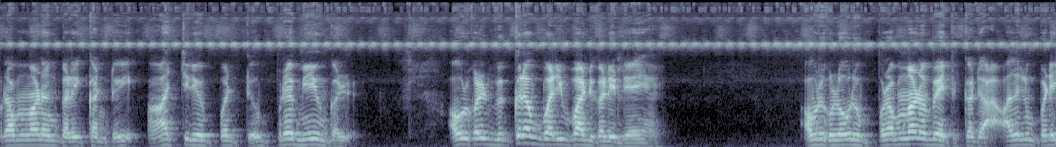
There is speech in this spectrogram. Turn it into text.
பிரமாணங்களை கண்டு ஆச்சரியப்பட்டு பிரமியுங்கள். அவர்கள் விக்கிரம் வழிபாடுகளிலே அவர்கள் ஒரு பிரமாணம் வைத்துக்கிறது அதன்படி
